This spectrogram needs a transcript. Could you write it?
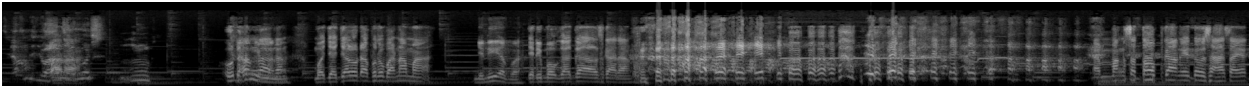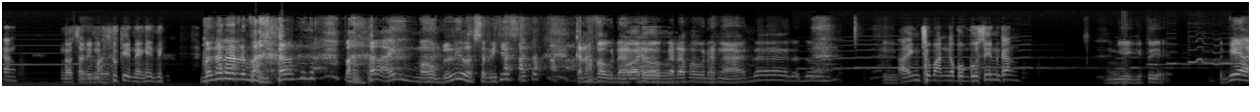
Sekarang jualan Parah. bagus. mm, Udah sekarang enggak gimana? kan? Mbok Jajal udah berubah nama. jadi apa Jadi mau gagal sekarang. Emang stop Kang itu usaha saya Kang. Nggak usah Aduh. dimasukin yang ini. Beneran padahal padahal Aing mau beli loh serius itu kenapa udah Waduh. kenapa udah nggak ada gitu Aing cuman ngebungkusin Kang. Iya gitu ya tapi ya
